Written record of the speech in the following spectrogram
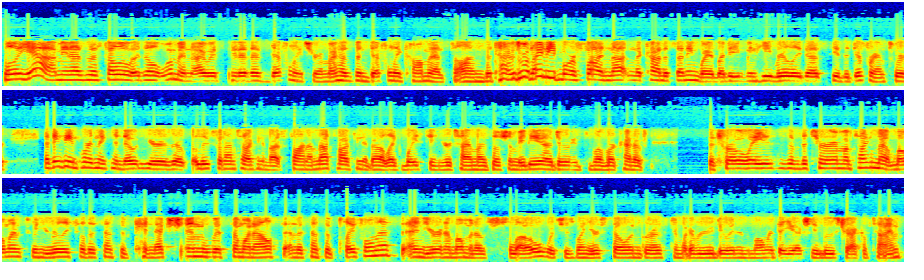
Well, yeah. I mean, as a fellow adult woman, I would say that that's definitely true. My husband definitely comments on the times when I need more fun, not in a condescending way, but he, I mean, he really does see the difference. Where I think the important thing to note here is that, at least when I'm talking about fun, I'm not talking about like wasting your time on social media doing some of our kind of the throwaways of the term. I'm talking about moments when you really feel the sense of connection with someone else and the sense of playfulness, and you're in a moment of flow, which is when you're so engrossed in whatever you're doing in the moment that you actually lose track of time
